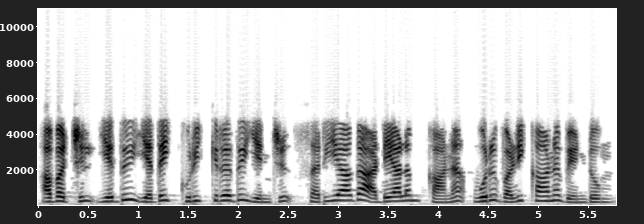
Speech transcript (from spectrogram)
அவற்றில் எது எதைக் குறிக்கிறது என்று சரியாக அடையாளம் காண ஒரு வழி காண வேண்டும்.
